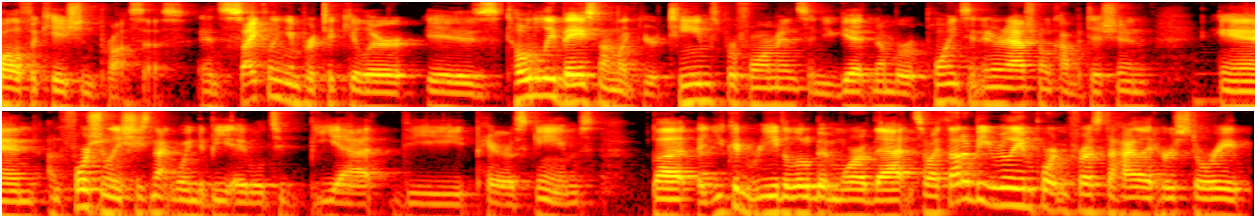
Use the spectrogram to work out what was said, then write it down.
qualification process. And cycling in particular is totally based on like your team's performance and you get number of points in international competition. And unfortunately, she's not going to be able to be at the Paris Games, but you can read a little bit more of that. So I thought it'd be really important for us to highlight her story.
